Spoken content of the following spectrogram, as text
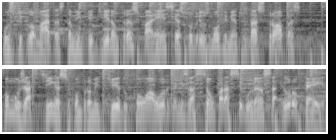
os diplomatas também pediram transparência sobre os movimentos das tropas, como já tinha se comprometido com a Organização para a Segurança Europeia.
